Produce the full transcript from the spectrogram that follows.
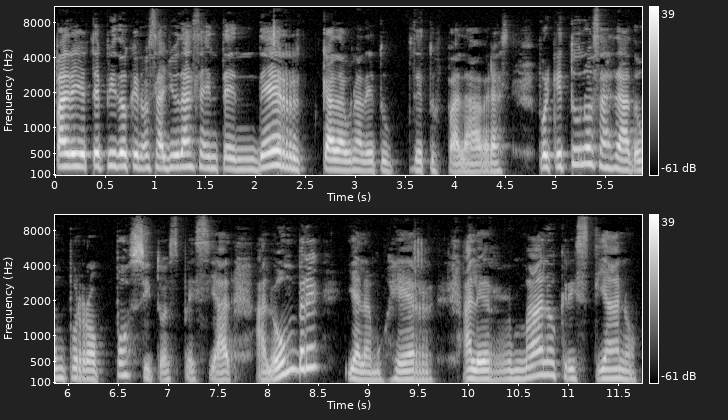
Padre, yo te pido que nos ayudas a entender cada una de, de, tus palabras, porque tú nos has dado un propósito especial al hombre y a la mujer, al hermano cristiano,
